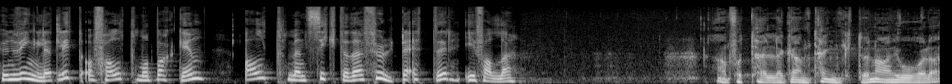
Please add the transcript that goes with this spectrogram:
Hun vinglet litt og falt mot bakken, alt mens siktede fulgte etter i fallet. Han forteller hva han tenkte når han gjorde det.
